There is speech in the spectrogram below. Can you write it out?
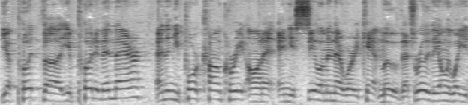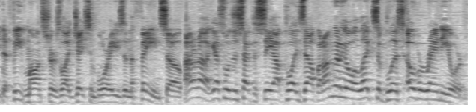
you put the, you put him in there, and then you pour concrete on it, and you seal him in there where he can't move. That's really the only way you defeat monsters like Jason Voorhees and The Fiend. So, I don't know. I guess we'll just have to see how it plays out, but I'm going to go Alexa Bliss over Randy Orton.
